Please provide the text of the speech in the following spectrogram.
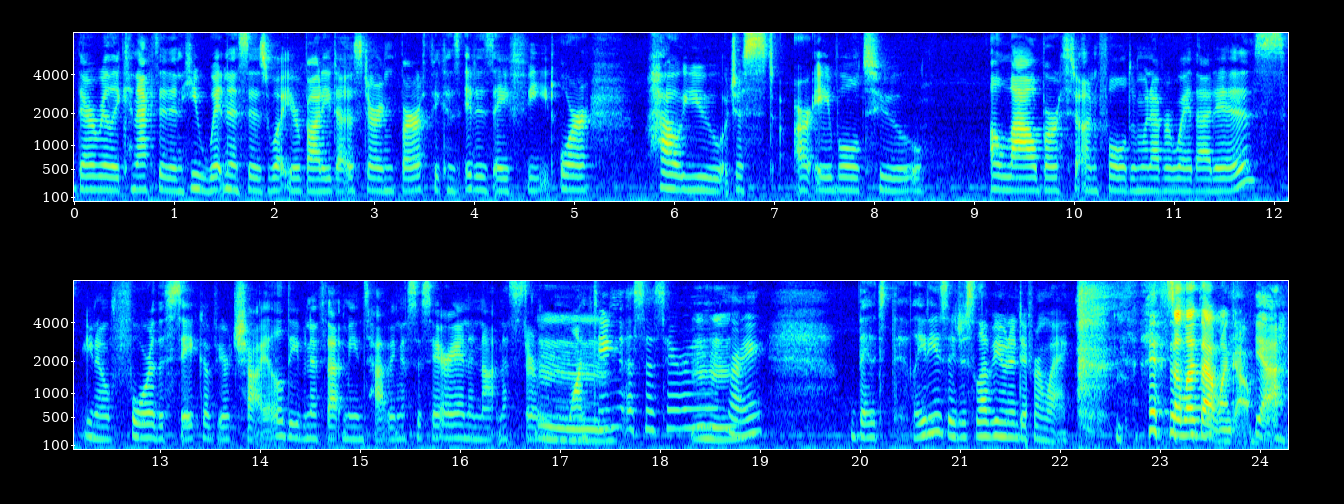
they're really connected and he witnesses what your body does during birth because it is a feat, or how you just are able to allow birth to unfold in whatever way that is, you know, for the sake of your child, even if that means having a cesarean and not necessarily mm. wanting a cesarean, mm-hmm. right? The, the ladies, they just love you in a different way. So let that one go. yeah.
